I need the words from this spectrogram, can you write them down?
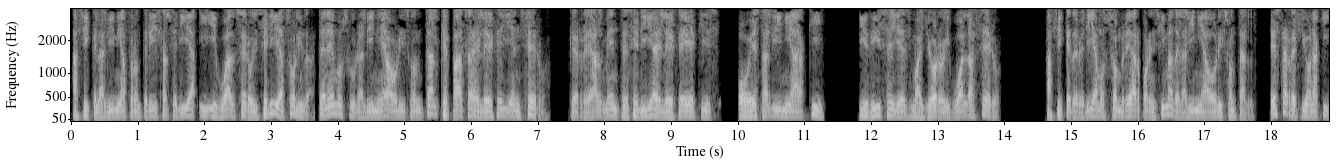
así que la línea fronteriza sería y igual cero y sería sólida. Tenemos una línea horizontal que pasa el eje y en cero, que realmente sería el eje X, o esta línea aquí. Y dice y es mayor o igual a cero. Así que deberíamos sombrear por encima de la línea horizontal, esta región aquí.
